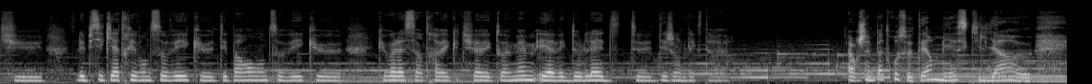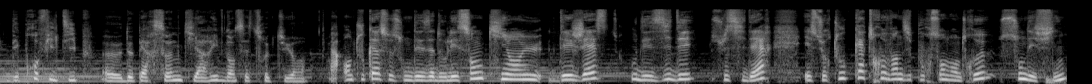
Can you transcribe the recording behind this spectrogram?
tu, les psychiatres vont te sauver, que tes parents vont te sauver, que, que voilà c'est un travail que tu fais avec toi-même et avec de l'aide de- des gens de l'extérieur. Alors j'aime pas trop ce terme, mais est-ce qu'il y a euh, des profils types euh, de personnes qui arrivent dans cette structure? Ah, En tout cas, ce sont des adolescents qui ont eu des gestes ou des idées suicidaires et surtout 90% d'entre eux sont des filles.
